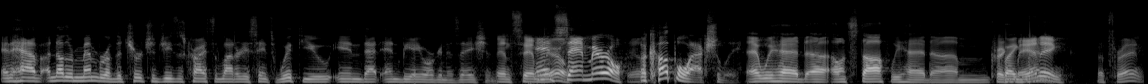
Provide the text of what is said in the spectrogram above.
and have another member of the Church of Jesus Christ of Latter day Saints with you in that NBA organization? And Sam And Merrill. Sam Merrill, a couple actually. And we had uh, on staff we had um, Craig, Manning. That's right.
